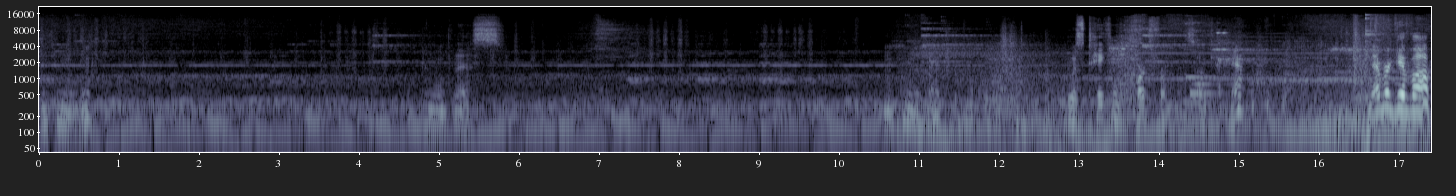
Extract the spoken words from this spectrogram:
Mm -hmm. And this. Mm -hmm. He was taking parts from this. Okay, yeah. Never give up!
